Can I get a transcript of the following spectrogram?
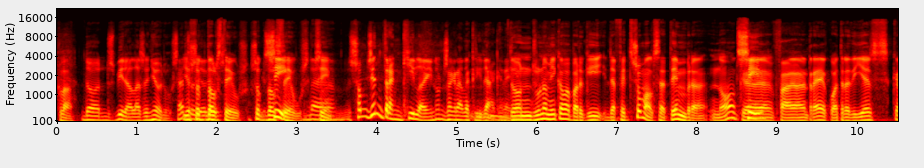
Clar. doncs, mira, les enyoro, saps? Jo sóc dels teus, sóc dels sí, teus, de- sí. Som gent tranquil·la i no ens agrada cridar, que deia. Doncs una mica va per aquí. De fet, som al setembre, no? Que Sí. fa, res, quatre dies que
